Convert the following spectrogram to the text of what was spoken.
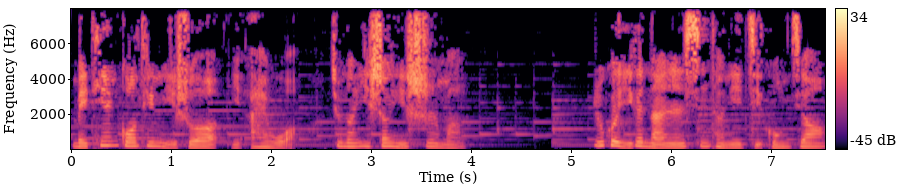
每天光听你说你爱我，就能一生一世吗？如果一个男人心疼你挤公交，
